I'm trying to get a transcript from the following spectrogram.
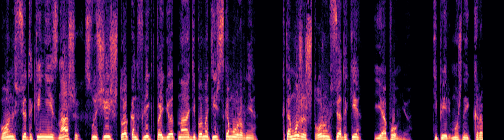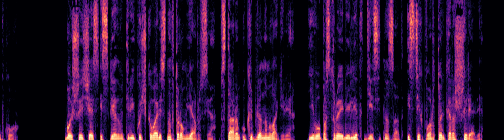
«Он все-таки не из наших. Случись что, конфликт пойдет на дипломатическом уровне. К тому же штурм все-таки...» «Я помню. Теперь можно и к коробку». Большая часть исследователей кучковались на втором ярусе, в старом укрепленном лагере. Его построили лет десять назад и с тех пор только расширяли.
